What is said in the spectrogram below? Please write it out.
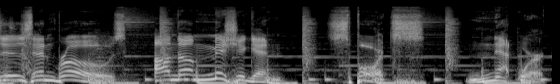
X's and Bros on the Michigan Sports Network.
